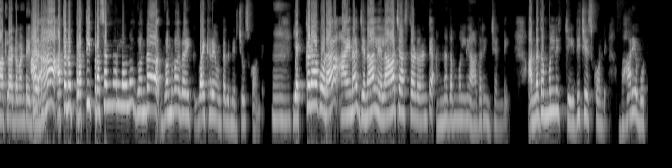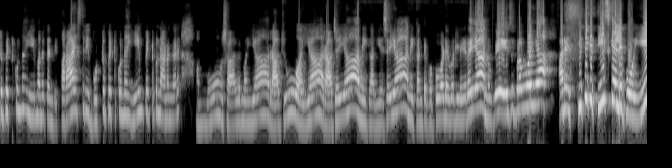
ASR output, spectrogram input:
మాట్లాడడం అంటే అతను ప్రతి ప్రసంగంలోనూ ద్వంద్వ ద్వంద్వ వైఖరే ఉంటది మీరు చూసుకోండి. ఎక్కడా కూడా ఆయన జనాల్ని ఎలా చేస్తాడు అంటే అన్నదమ్ముల్ని ఆదరించండి. అన్నదమ్ముల్ని ఇది చేసుకోండి. భార్య బొట్టు పెట్టుకున్నా ఏమనకండి. పరాయి స్త్రీ బొట్టు పెట్టుకున్నా ఏం పెట్టుకున్నా అనగానే అమ్మో శాలమయ్యా రాజు అయ్యా రాజయ్యా నీకు అది ఏసయ్యా నీకంటే గొప్పవాడు ఎవరు లేరయ్యా నువ్వే యేసు ప్రభు అయ్యా అనే స్థితికి తీసుకెళ్ళిపోయి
